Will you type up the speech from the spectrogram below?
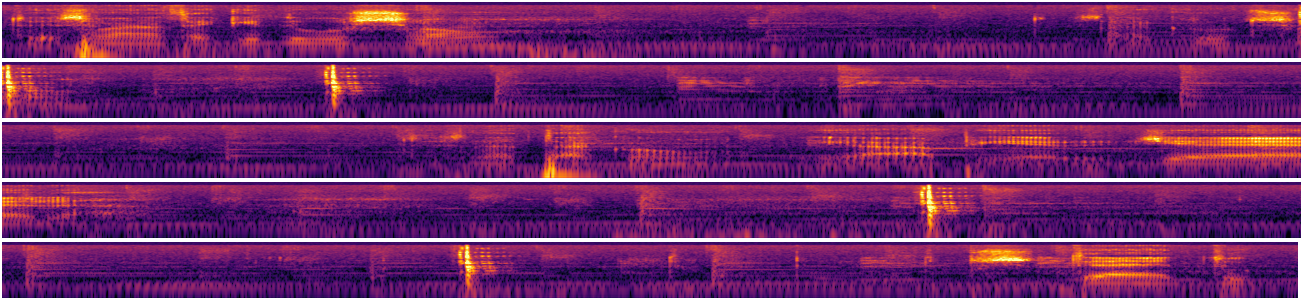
To jest na takie dłuższą. To jest na krótszą. To jest na taką. Ja pierdzielę. Ten tu.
